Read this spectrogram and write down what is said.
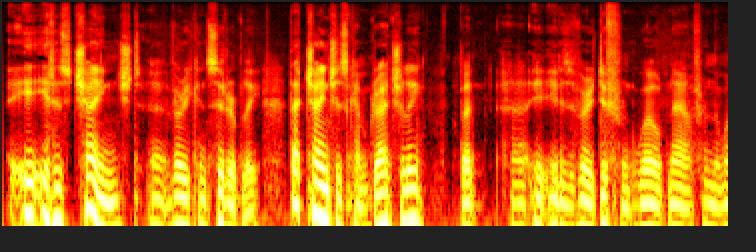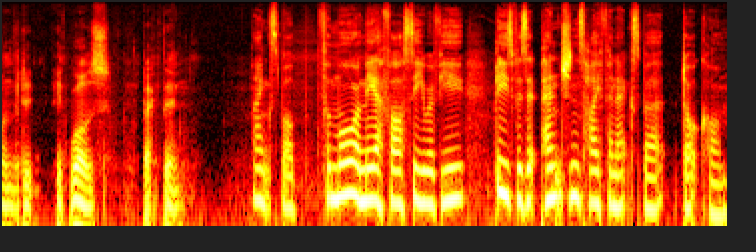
it, it has changed uh, very considerably. That change has come gradually, but it, it is a very different world now from the one that it, it was back then. Thanks, Bob. For more on the FRC review, please visit pensions-expert.com.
